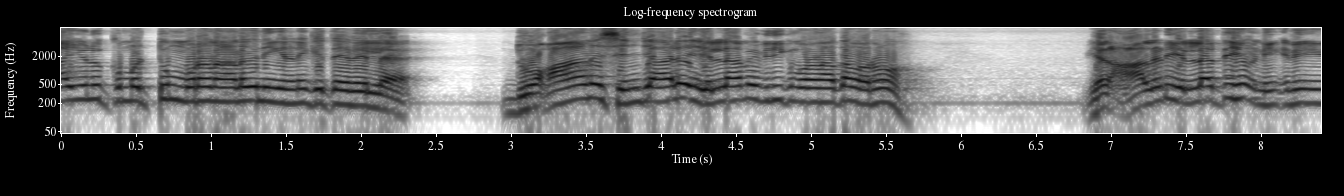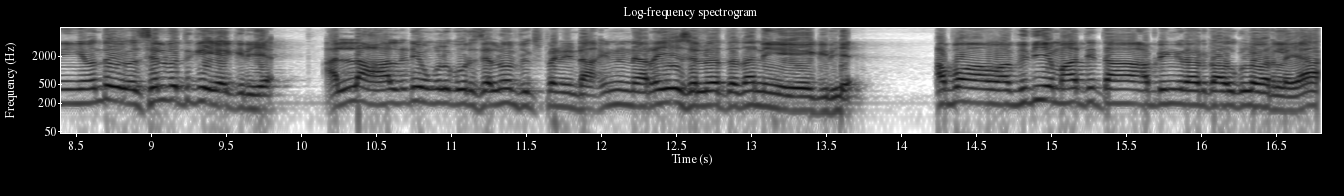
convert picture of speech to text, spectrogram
ஆயுளுக்கு மட்டும் முரணானது நீங்கள் நினைக்க தேவையில்லை. துவான்னு செஞ்சாலே எல்லாமே விதிக்கு முரணாக தான் வரும் ஆல்ரெடி எல்லாத்தையும் நீ நீங்கள் வந்து செல்வத்துக்கு கேட்குறீங்க அல்ல ஆல்ரெடி உங்களுக்கு ஒரு செல்வம் ஃபிக்ஸ் பண்ணிட்டான். இன்னும் நிறைய செல்வத்தை தான் நீங்கள் கேட்குறீங்க அப்போ அவன் விதியை மாற்றித்தான் அப்படிங்கிற அர்த்தம் அதுக்குள்ளே வரலையா?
